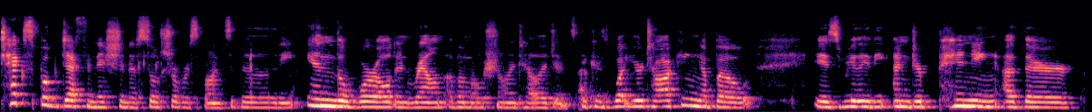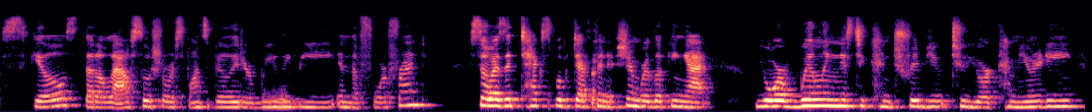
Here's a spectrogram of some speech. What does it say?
textbook definition of social responsibility in the world and realm of emotional intelligence because what you're talking about is really the underpinning other skills that allow social responsibility to really be in the forefront. So as a textbook definition we're looking at your willingness to contribute to your community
